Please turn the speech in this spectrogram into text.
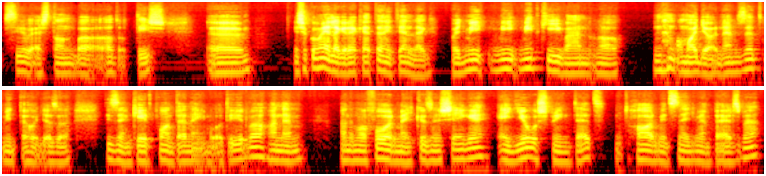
Silverstone-ba adott is, Ö, és akkor mérlegre kell tenni tényleg, hogy mit, mit, mit kíván a, nem a magyar nemzet, mint ahogy az a 12 pont elején volt írva, hanem, hanem a Form 1 közönsége egy jó sprintet 30-40 percben,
